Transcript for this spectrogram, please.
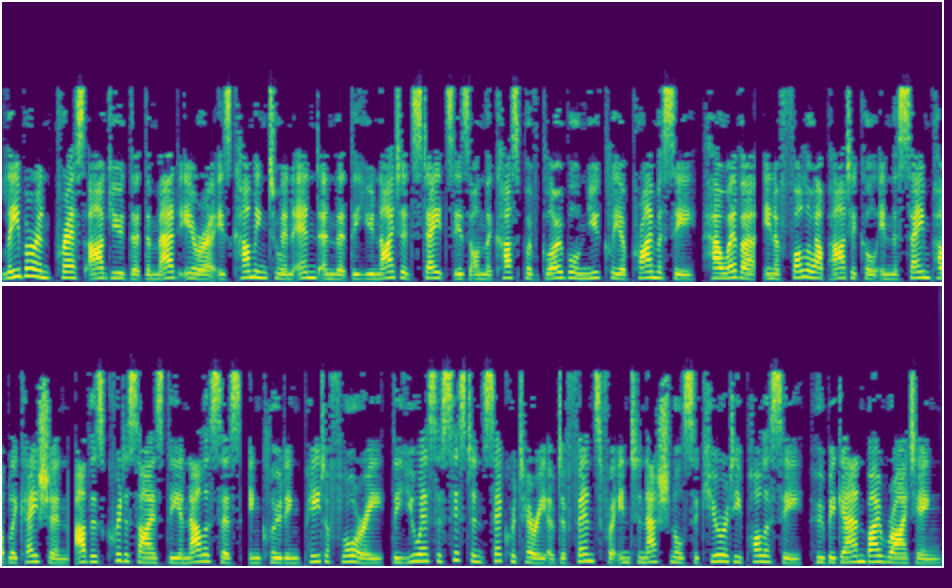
Lieber and Press argued that the MAD era is coming to an end and that the United States is on the cusp of global nuclear primacy. However, in a follow-up article in the same publication, others criticized the analysis, including Peter Flory, the U.S. Assistant Secretary of Defense for International Security Policy, who began by writing,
